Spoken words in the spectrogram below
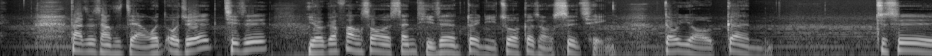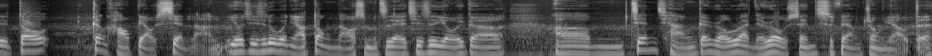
大致上是这样。我我觉得其实有个放松的身体，真的对你做各种事情都有更，就是都。更好表现啦，尤其是如果你要动脑什么之类，其实有一个嗯坚强跟柔软的肉身是非常重要的。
